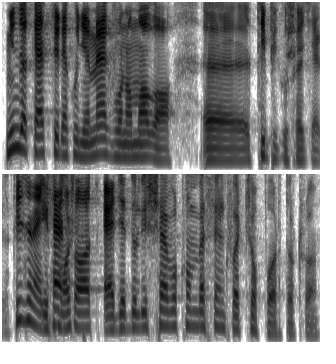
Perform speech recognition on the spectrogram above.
Mind a kettőnek ugye megvan a maga ö, tipikus hogy A 1176... Itt most egyedüli sávokon beszélünk, vagy csoportokról?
